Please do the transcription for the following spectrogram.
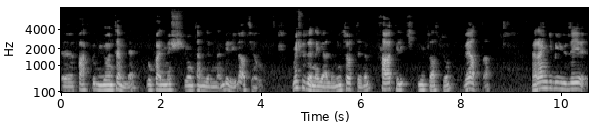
e, farklı bir yöntemle lokal mesh yöntemlerinden biriyle atayalım. Mesh üzerine geldim, insert dedim. Sağ klik, inflasyon veyahut da herhangi bir yüzeyi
